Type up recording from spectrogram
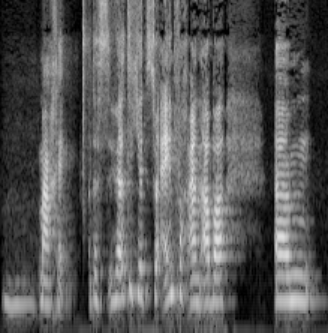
mhm. mache. Das hört sich jetzt so einfach an, aber ähm,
